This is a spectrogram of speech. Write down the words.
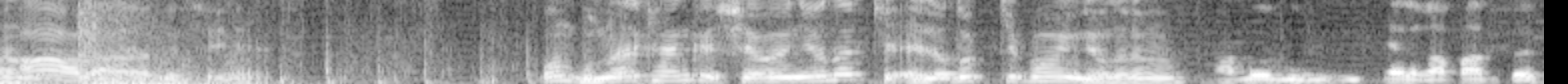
Allah kahretmesin ya. Oğlum bunlar kanka şey oynuyorlar ki Elodok gibi oynuyorlar ama. Abi biz kere kapattık.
